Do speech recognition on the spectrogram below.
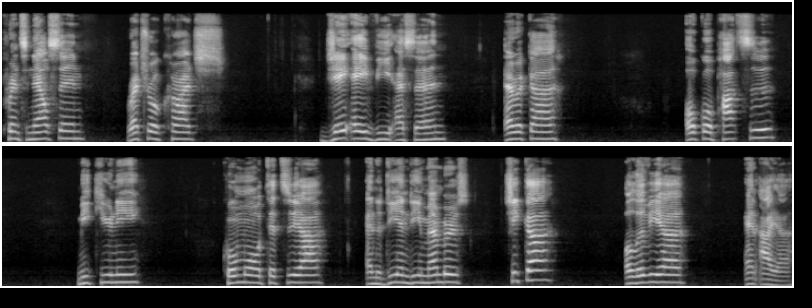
Prince Nelson, Retro Crutch, JAVSN, Erica, Okopatsu, Mikuni, Komuro Tetsuya, and the D&D members Chika, Olivia, and Aya.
